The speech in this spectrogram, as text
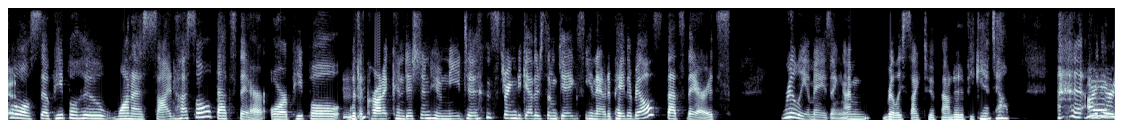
cool. It. So people who want a side hustle, that's there. Or people mm-hmm. with a mm-hmm. chronic condition who need to string together some gigs, you know, to pay their bills, that's there. It's really amazing. I'm really psyched to have found it if you can't tell. are there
